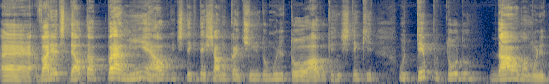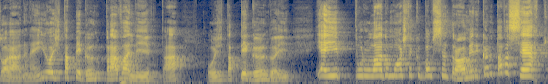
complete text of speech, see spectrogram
é, variante Delta, para mim, é algo que a gente tem que deixar no cantinho do monitor, algo que a gente tem que o tempo todo dar uma monitorada, né? E hoje está pegando para valer, tá? Hoje está pegando aí. E aí, por um lado, mostra que o Banco Central americano estava certo,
